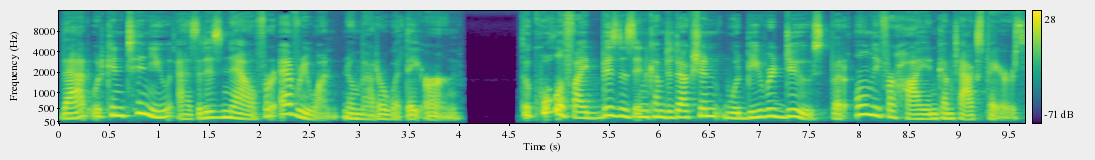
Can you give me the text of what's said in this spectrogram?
That would continue as it is now for everyone, no matter what they earn. The qualified business income deduction would be reduced, but only for high income taxpayers.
